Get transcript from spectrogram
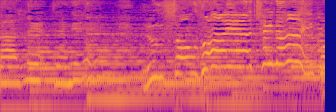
လက်ပြန်ခဲ့လူဆုံးသွားရဲ့ချိန်တိုင်းကွ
